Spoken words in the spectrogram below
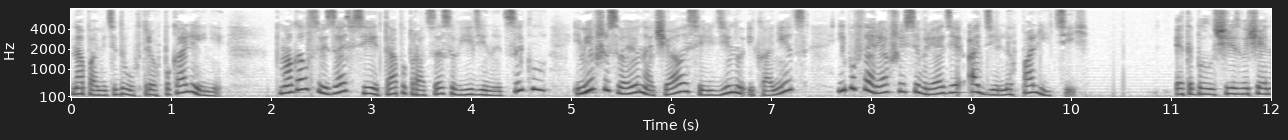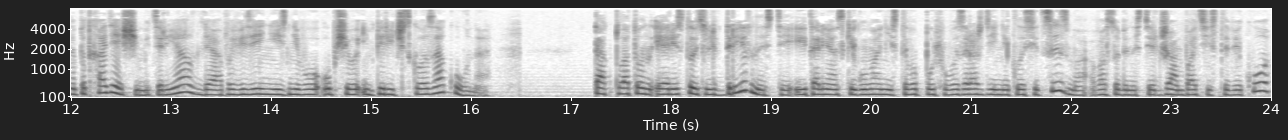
на памяти двух-трех поколений, помогал связать все этапы процесса в единый цикл, имевший свое начало, середину и конец и повторявшийся в ряде отдельных политий. Это был чрезвычайно подходящий материал для выведения из него общего эмпирического закона – так Платон и Аристотель в древности и итальянские гуманисты в эпоху возрождения классицизма, в особенности Джам Батиста Вико,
